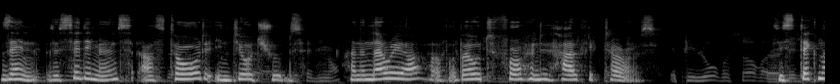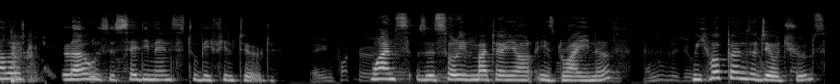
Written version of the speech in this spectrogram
Then the sediments are stored in geotubes on an area of about 400 half hectares. This technology allows the sediments to be filtered. Once the solid material is dry enough, we open the geotubes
